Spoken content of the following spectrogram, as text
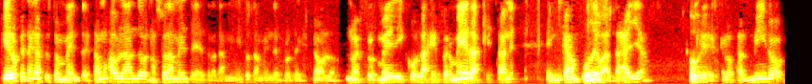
quiero que tengas esto en mente. Estamos hablando no solamente de tratamiento, también de protección. nuestros médicos, las enfermeras que están en campo de batalla, que, los admiro.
